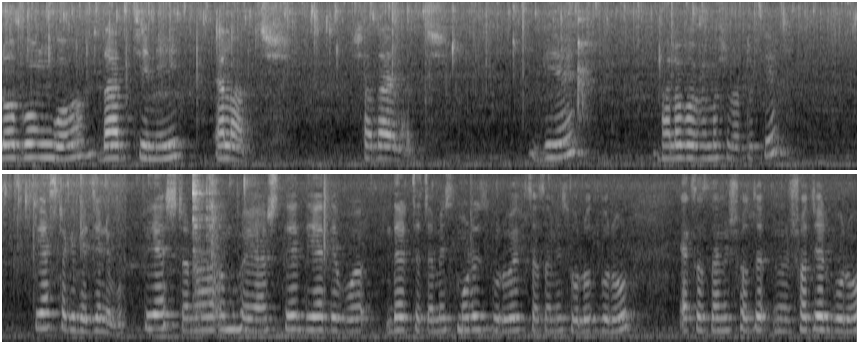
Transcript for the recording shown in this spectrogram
লবঙ্গ, দারচিনি, এলাচ, সাদা এলাচ। দিয়ে ভালোভাবে মশলাটাকে পেঁয়াজটাকে ভেজে নেব। পেঁয়াজটা নরম হয়ে আসতে দিয়ে দেব দেড় চা চামচ মরিচ গুঁড়ো, এক চা চামচ হলুদ গুঁড়ো, এক চা চামচ সজের গুঁড়ো,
